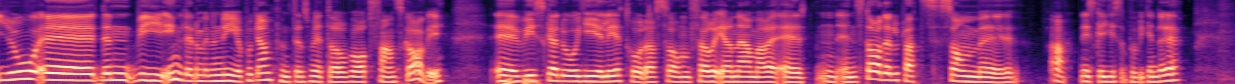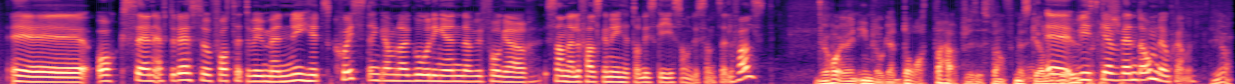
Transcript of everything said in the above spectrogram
Jo, eh, den, vi inleder med den nya programpunkten som heter Vart fan ska vi? Eh, Vi ska då ge ledtrådar som för er närmare en, en stad eller plats som ja, ni ska gissa på vilken det är. Eh, och sen efter det så fortsätter vi med nyhetsquiz, den gamla godingen där vi frågar sanna eller falska nyheter och ni ska gissa om det är sant eller falskt. Nu har jag en inloggad data här precis framför mig. Ska jag lägga Eh, ut vi ska kanske? vända om den skärmen. Ja.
